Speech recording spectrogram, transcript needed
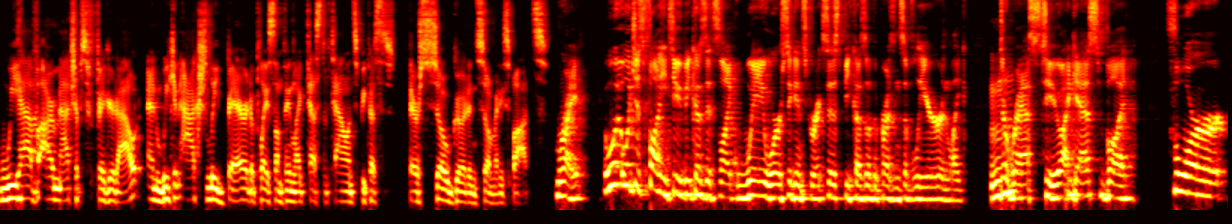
we have our matchups figured out and we can actually bear to play something like test of talents because they're so good in so many spots. Right. Which is funny too, because it's like way worse against Grixis because of the presence of Lier and like mm-hmm. duress too, I guess. But for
